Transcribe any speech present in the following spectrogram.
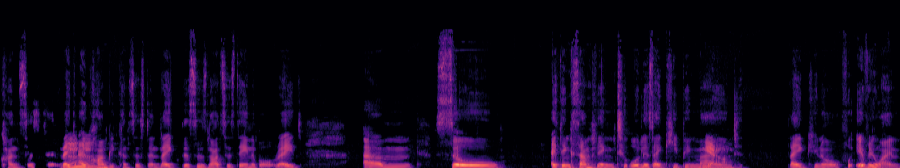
consistent. Like I can't Mm. be consistent. Like this is not sustainable, right? Um, so I think something to always like keep in Yeah. mind like you know for everyone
